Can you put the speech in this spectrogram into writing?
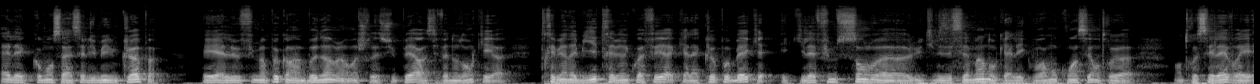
elle, elle commence à s'allumer une clope et elle le fume un peu comme un bonhomme. Alors moi, je trouve ça super. Stéphane Audran qui est euh, très bien habillé, très bien coiffé, qui a la clope au bec et qui la fume sans euh, utiliser ses mains. Donc elle est vraiment coincée entre entre ses lèvres et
